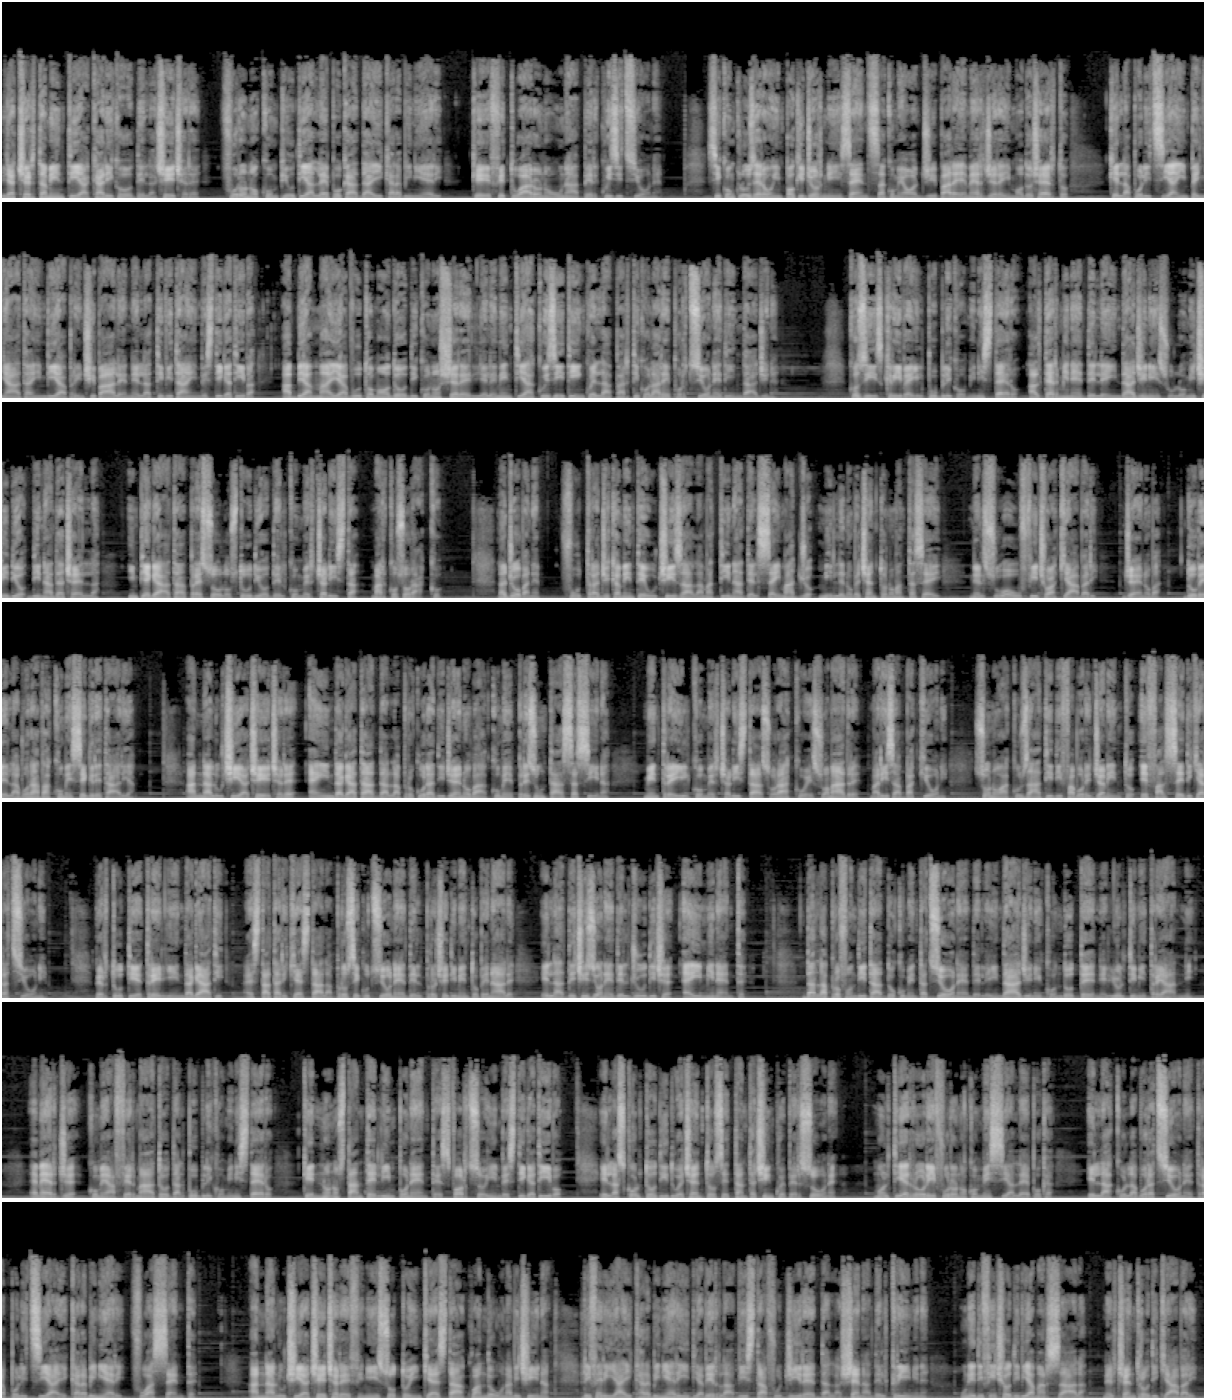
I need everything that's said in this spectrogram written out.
Gli accertamenti a carico della Cecere furono compiuti all'epoca dai carabinieri, che effettuarono una perquisizione. Si conclusero in pochi giorni senza, come oggi, pare emergere in modo certo che la polizia impegnata in via principale nell'attività investigativa abbia mai avuto modo di conoscere gli elementi acquisiti in quella particolare porzione di indagine. Così scrive il pubblico ministero al termine delle indagini sull'omicidio di Nada Cella, impiegata presso lo studio del commercialista Marco Soracco. La giovane fu tragicamente uccisa la mattina del 6 maggio 1996 nel suo ufficio a Chiavari, Genova, dove lavorava come segretaria. Anna Lucia Cecere è indagata dalla Procura di Genova come presunta assassina mentre il commercialista Soracco e sua madre, Marisa Bacchioni, sono accusati di favoreggiamento e false dichiarazioni. Per tutti e tre gli indagati è stata richiesta la prosecuzione del procedimento penale e la decisione del giudice è imminente. Dall'approfondita documentazione delle indagini condotte negli ultimi tre anni, emerge, come affermato dal pubblico ministero, che nonostante l'imponente sforzo investigativo e l'ascolto di 275 persone, molti errori furono commessi all'epoca e la collaborazione tra polizia e carabinieri fu assente. Anna Lucia Cecere finì sotto inchiesta quando una vicina riferì ai carabinieri di averla vista fuggire dalla scena del crimine, un edificio di via Marsala, nel centro di Chiavari.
